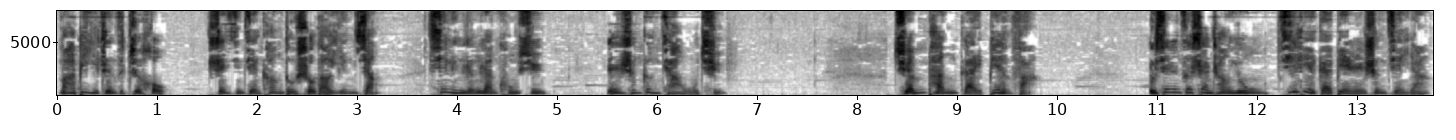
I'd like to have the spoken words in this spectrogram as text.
麻痹一阵子之后，身心健康都受到影响，心灵仍然空虚，人生更加无趣。全盘改变法，有些人则擅长用激烈改变人生减压，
